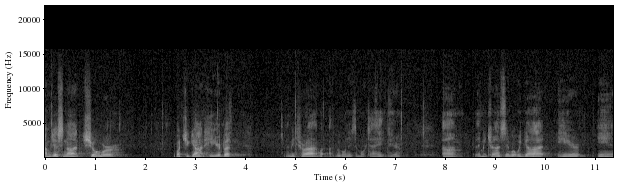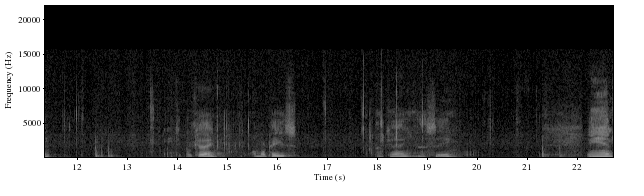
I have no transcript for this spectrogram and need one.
I'm just not sure what you got here, but let me try. We're going to need some more tape here. Uh, let me try and see what we got here in. Okay, one more piece. Okay, let's see. And,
